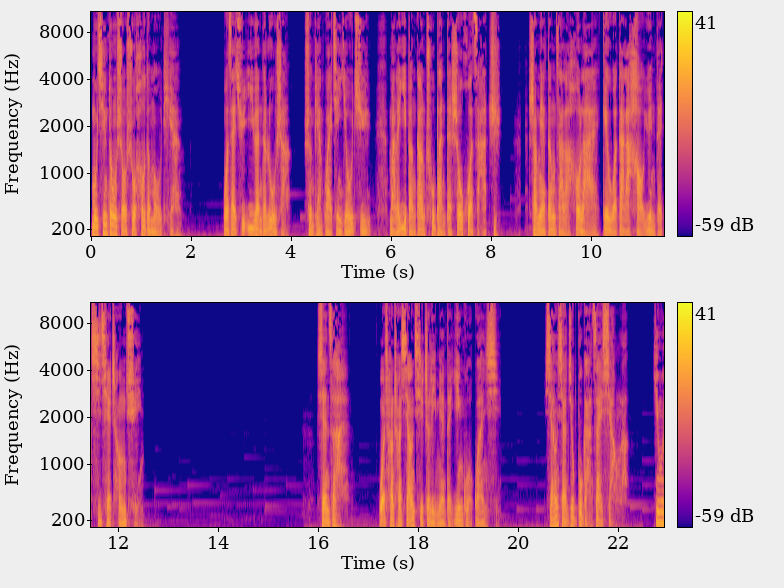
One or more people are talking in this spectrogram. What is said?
母亲动手术后的某天，我在去医院的路上，顺便拐进邮局，买了一本刚出版的《收获》杂志，上面登载了后来给我带来好运的妻妾成群。现在。我常常想起这里面的因果关系，想想就不敢再想了，因为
